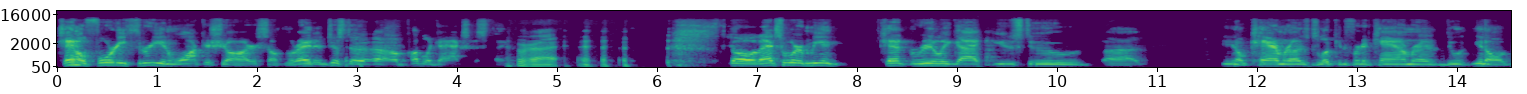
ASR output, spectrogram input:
Channel 43 in Waukesha or something, right? It's just a, a public access thing. Right. So that's where me and Kent really got used to, uh, you know, cameras, looking for the camera, doing, you know,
